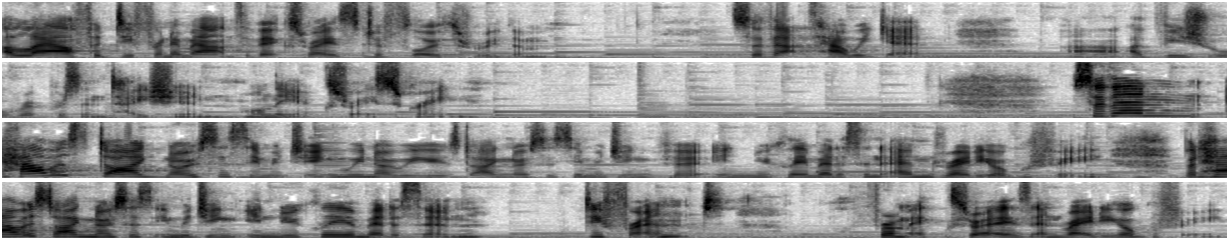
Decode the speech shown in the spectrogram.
allow for different amounts of x rays to flow through them. So, that's how we get uh, a visual representation on the x ray screen. So then, how is diagnosis imaging? We know we use diagnosis imaging for in nuclear medicine and radiography, but how is diagnosis imaging in nuclear medicine different from X-rays and radiography?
